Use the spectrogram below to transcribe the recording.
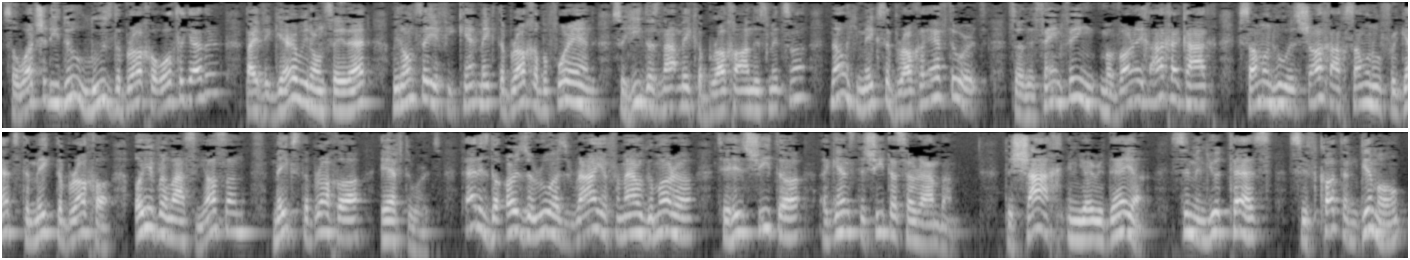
So what should he do? Lose the bracha altogether? By the ger, we don't say that. We don't say if he can't make the bracha beforehand, so he does not make a bracha on this mitzvah. No, he makes a bracha afterwards. So the same thing, mavarich achakach, someone who is shachach, someone who forgets to make the bracha over lasiyasan, makes the bracha afterwards. That is the Or Zarua's raya from our Gemara to his shita against the shita Sarambam. The shach in Yoreh Deah, Simin Yud And Gimel,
